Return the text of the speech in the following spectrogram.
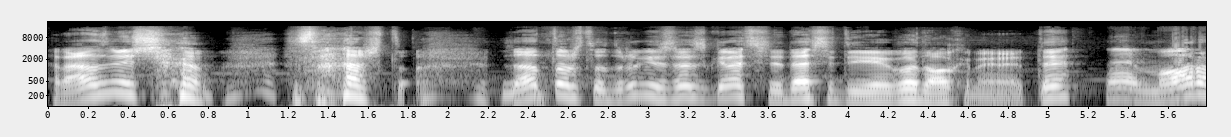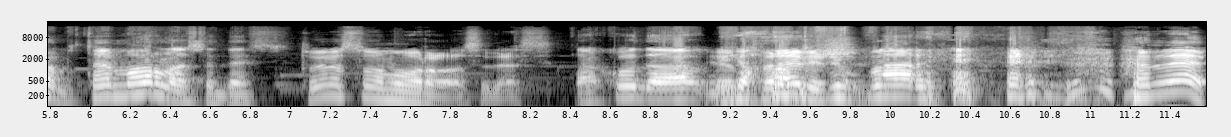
Razmišljam, zašto? Zato što drugi svjetski rat će se desiti gdje god okrenete. Ne, mora, to je moralo da se desi. To je jednostavno moralo da se desi. Tako da, ja previše? pare. ne,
